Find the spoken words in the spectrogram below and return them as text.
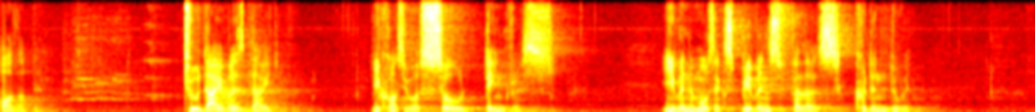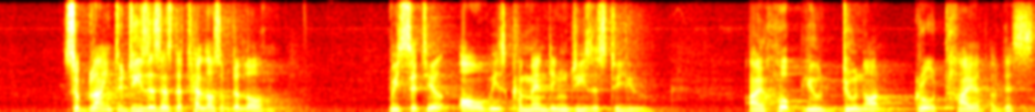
all of them. Two divers died because it was so dangerous. Even the most experienced fellows couldn't do it. So, blind to Jesus as the telos of the law, we sit here always commending Jesus to you. I hope you do not grow tired of this.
